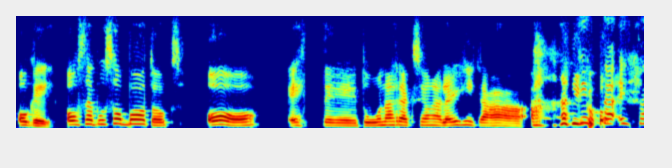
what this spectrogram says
Ok, o se puso Botox o este, tuvo una reacción alérgica a Que algo. está, está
